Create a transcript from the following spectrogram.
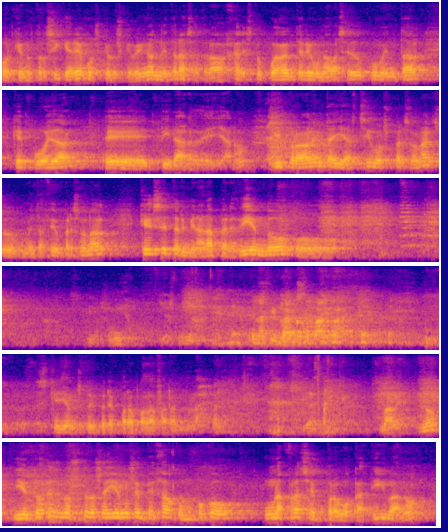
Porque nosotros sí queremos que los que vengan detrás a trabajar esto puedan tener una base documental que puedan eh, tirar de ella. ¿no? Y probablemente hay archivos personales o documentación personal que se terminará perdiendo o... Dios mío, Dios mío. Es que yo no estoy preparado para la farándula. Vale, ¿no? Y entonces nosotros ahí hemos empezado con un poco una frase provocativa, ¿no?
